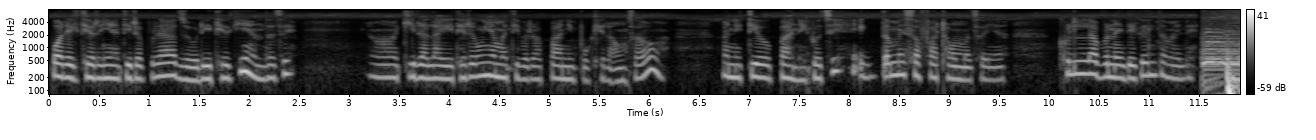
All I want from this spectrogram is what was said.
परेको थियो र यहाँतिर पुरा झोडी थियो कि अन्त चाहिँ किरा लागेको थियो र यहाँ माथिबाट पानी पोखेर आउँछ हो। अनि त्यो पानीको चाहिँ एकदमै सफा ठाउँमा छ यहाँ। खुल्ला बनाइदिएको नि त मैले।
